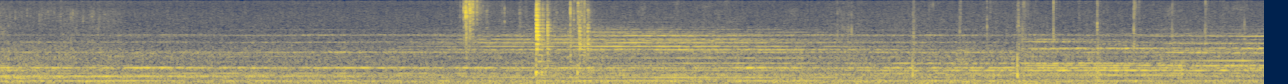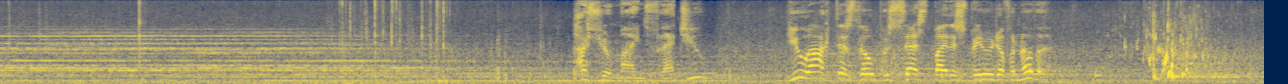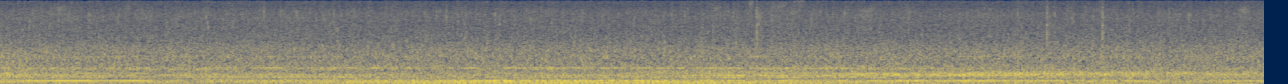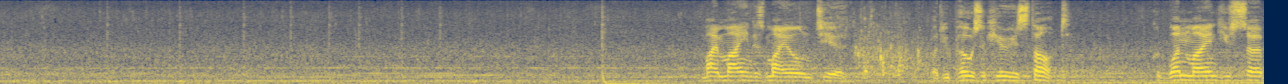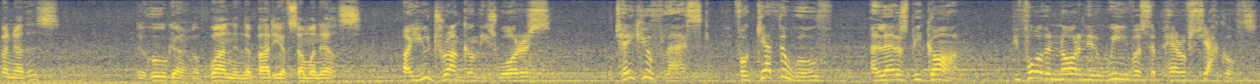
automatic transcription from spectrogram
Has your mind fled you? You act as though possessed by the spirit of another. My mind is my own, Tyr. But you pose a curious thought. Could one mind usurp another's? The hugger of one in the body of someone else. Are you drunk on these waters? Take your flask, forget the wolf, and let us be gone, before the Nornir weave us a pair of shackles.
